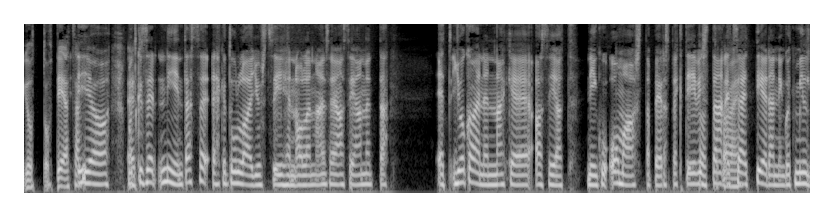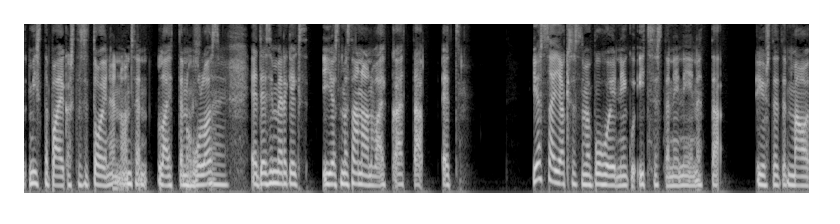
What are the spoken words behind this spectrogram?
juttu, tiedätkö? Joo, mutta Et... se, niin, tässä ehkä tullaan just siihen olennaiseen asiaan, että – että jokainen näkee asiat niin kuin omasta perspektiivistään, että sä et tiedä, niin kuin, että mistä paikasta se toinen on sen laittanut Just ulos. että esimerkiksi, jos mä sanon vaikka, että, että jossain jaksossa mä puhuin niin kuin itsestäni niin, että just, että mä oon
